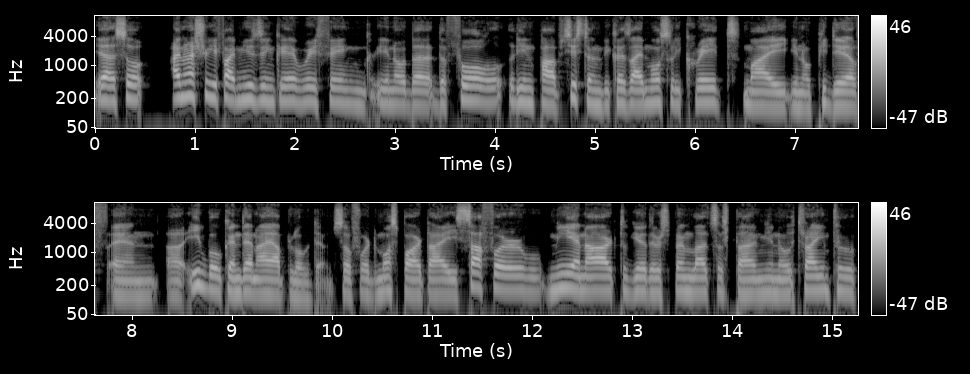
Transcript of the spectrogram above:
Yeah, so I'm not sure if I'm using everything, you know, the the full Leanpub system because I mostly create my, you know, PDF and uh, ebook and then I upload them. So for the most part, I suffer. Me and R together spend lots of time, you know, trying to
